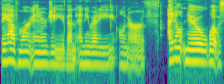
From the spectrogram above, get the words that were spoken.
They have more energy than anybody on earth. I don't know what was,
